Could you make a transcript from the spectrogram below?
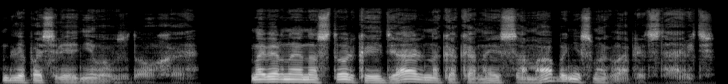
для последнего вздоха. Наверное, настолько идеально, как она и сама бы не смогла представить.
